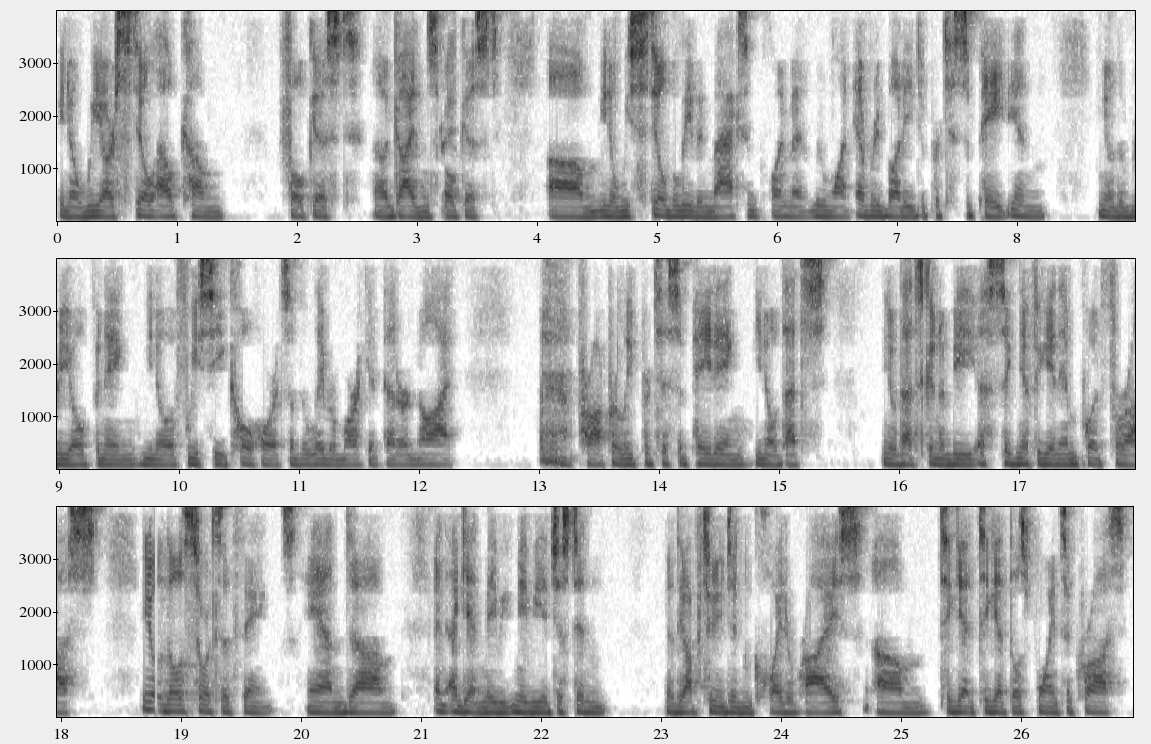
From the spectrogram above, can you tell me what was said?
You know, we are still outcome focused, uh, guidance focused. Um, you know, we still believe in max employment. We want everybody to participate in, you know, the reopening. You know, if we see cohorts of the labor market that are not properly participating, you know, that's, you know, that's going to be a significant input for us. You know, those sorts of things. And um, and again, maybe maybe it just didn't you know, the opportunity didn't quite arise um, to get to get those points across.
